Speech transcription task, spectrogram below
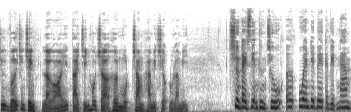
với chương trình là gói tài chính hỗ trợ hơn 120 triệu đô la Mỹ. Trường đại diện thường trú ờ, UNDP tại Việt Nam,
